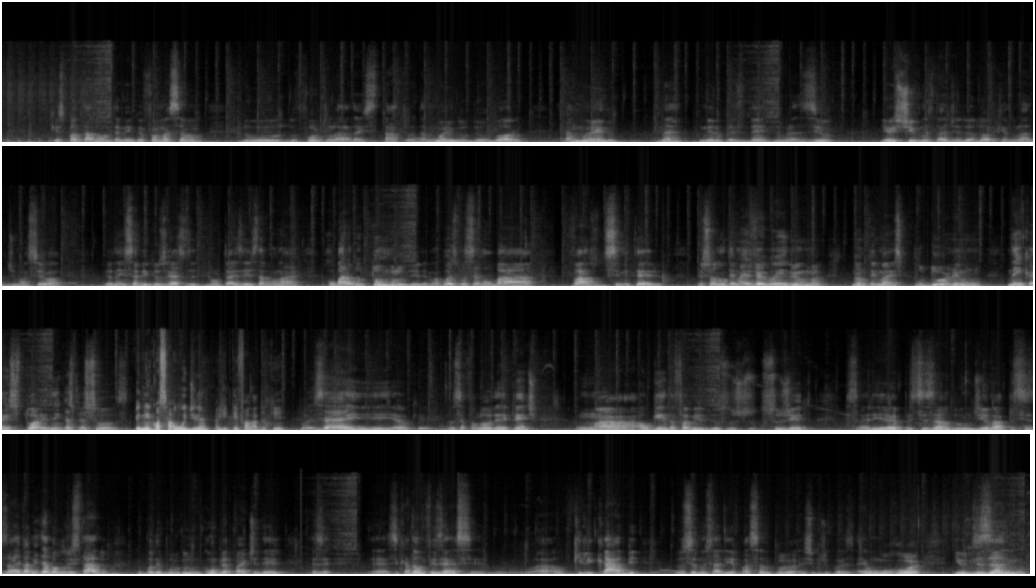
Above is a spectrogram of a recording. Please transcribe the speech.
Fiquei espantado ontem também com a informação do, do furto lá, da estátua da mãe do Deodoro, a mãe do né, primeiro presidente do Brasil. E eu estive na cidade de Deodoro, que é do lado de Maceió, eu nem sabia que os restos mortais dele estavam lá. Roubaram do túmulo dele. É uma coisa que você roubar vaso de cemitério. Pessoal não tem mais vergonha nenhuma, não tem mais pudor nenhum, nem com a história nem com as pessoas. E nem com a saúde, né? A gente tem falado aqui. Pois é, e é o que você falou, de repente, uma, alguém da família do su- sujeito estaria precisando, um dia vai precisar e vai meter a boca no Estado. O poder público não cumpre a parte dele. Quer dizer, eh, se cada um fizesse o, a- o que lhe cabe, você não estaria passando por esse tipo de coisa. É um horror e o desânimo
